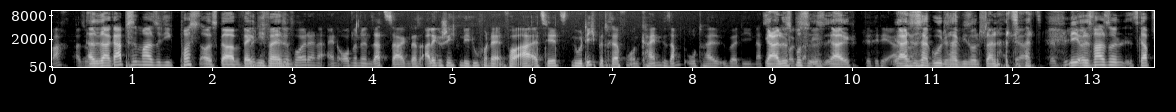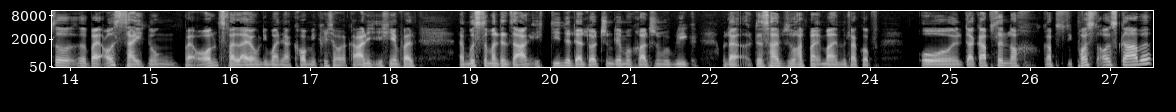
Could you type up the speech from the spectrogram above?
Mach, also, Also da gab es immer so die Postausgabe, wenn ich nicht weiß. vorher deinen einordnenden Satz sagen, dass alle Geschichten, die du von der NVA erzählst, nur dich betreffen und kein Gesamturteil über die Ja, das muss, Volksarmee ja, der DDR. ja, das ist ja gut, das ist ja wie so ein Standardsatz. Ja, ist Nee, und es war so, es gab so äh, bei Auszeichnungen, bei Ordensverleihungen, die man ja kaum gekriegt hat, oder gar nicht, ich jedenfalls, da musste man dann sagen, ich diene der Deutschen Demokratischen Republik. Und da, deshalb, so hat man immer im Hinterkopf. Und da gab's dann noch, gab's die Postausgabe,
